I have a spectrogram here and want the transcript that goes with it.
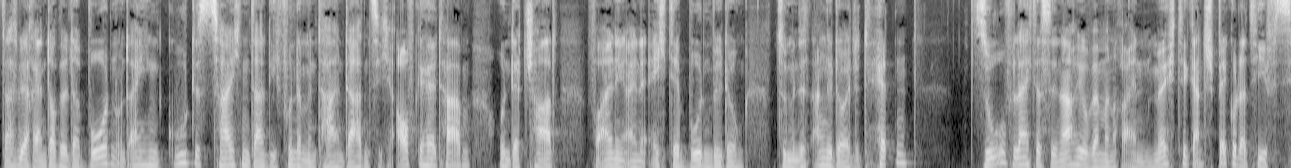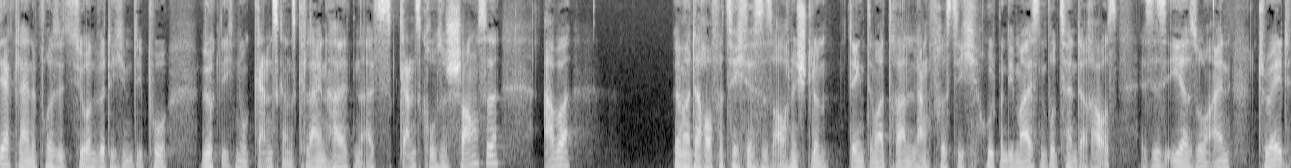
Das wäre ein doppelter Boden und eigentlich ein gutes Zeichen, da die fundamentalen Daten sich aufgehellt haben und der Chart vor allen Dingen eine echte Bodenbildung zumindest angedeutet hätten so vielleicht das Szenario, wenn man rein möchte, ganz spekulativ, sehr kleine Position würde ich im Depot wirklich nur ganz, ganz klein halten als ganz große Chance. Aber wenn man darauf verzichtet, ist es auch nicht schlimm. Denkt immer dran, langfristig holt man die meisten Prozente raus. Es ist eher so ein Trade,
